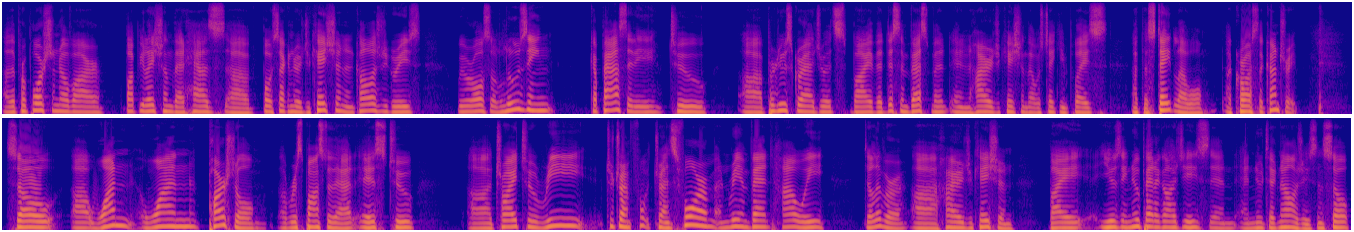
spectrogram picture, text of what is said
uh, the proportion of our population that has uh, post-secondary education and college degrees, we were also losing capacity to uh, produce graduates by the disinvestment in higher education that was taking place at the state level across the country. So uh, one, one partial uh, response to that is to uh, try to re to transform and reinvent how we deliver uh, higher education by using new pedagogies and, and new technologies. And so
